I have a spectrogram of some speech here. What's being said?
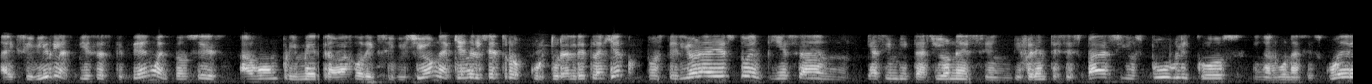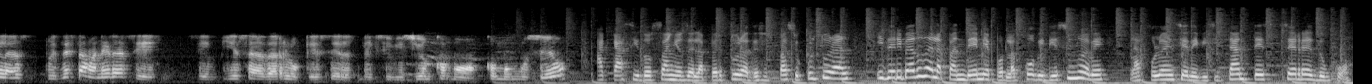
a exhibir las piezas que tengo, entonces hago un primer trabajo de exhibición aquí en el Centro Cultural de Tlajiaco. Posterior a esto empiezan las invitaciones en diferentes espacios públicos, en algunas escuelas, pues de esta manera se, se empieza a dar lo que es el, la exhibición como, como museo. A casi dos años de la apertura de su espacio cultural y derivado de la pandemia por la COVID-19, la afluencia de visitantes se redujo,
